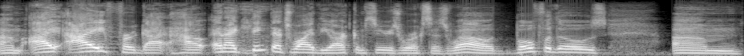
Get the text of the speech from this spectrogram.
um, I, I forgot how and i think that's why the arkham series works as well both of those um,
